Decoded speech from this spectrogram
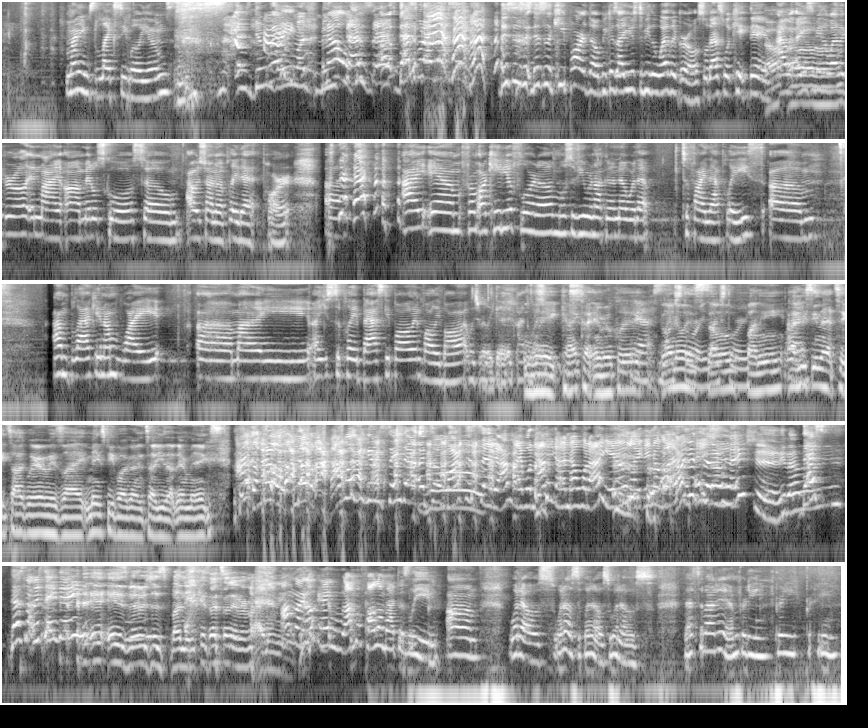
My name's Lexi Williams. It was giving very much no, uh, that's what I was. This is this is a key part though because I used to be the weather girl, so that's what kicked in. I, I used to be the weather girl in my uh, middle school, so I was trying to play that part. Uh, I am from Arcadia, Florida. Most of you are not gonna know where that to find that place. Um, I'm black and I'm white. Um, I I used to play basketball and volleyball. I was really good, by the way. Wait, can I cut in real quick? Yes. You wanna know Life story, life so story. funny? Have you seen that TikTok where it was like mixed people are going to tell you that they're mixed? I, no, no, I wasn't gonna say that until No. Martha said it. I'm like, well, now you gotta know what I am. Like, you know, what? I black just is said I'm Haitian. Haitian. You know. That's that's not the same thing. it is, but it was just funny because that's what it reminded me. I'm of. like, okay, I'm gonna follow Martha's lead. Um, what else? What else? What else? What else? That's about it. I'm pretty, pretty, pretty.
